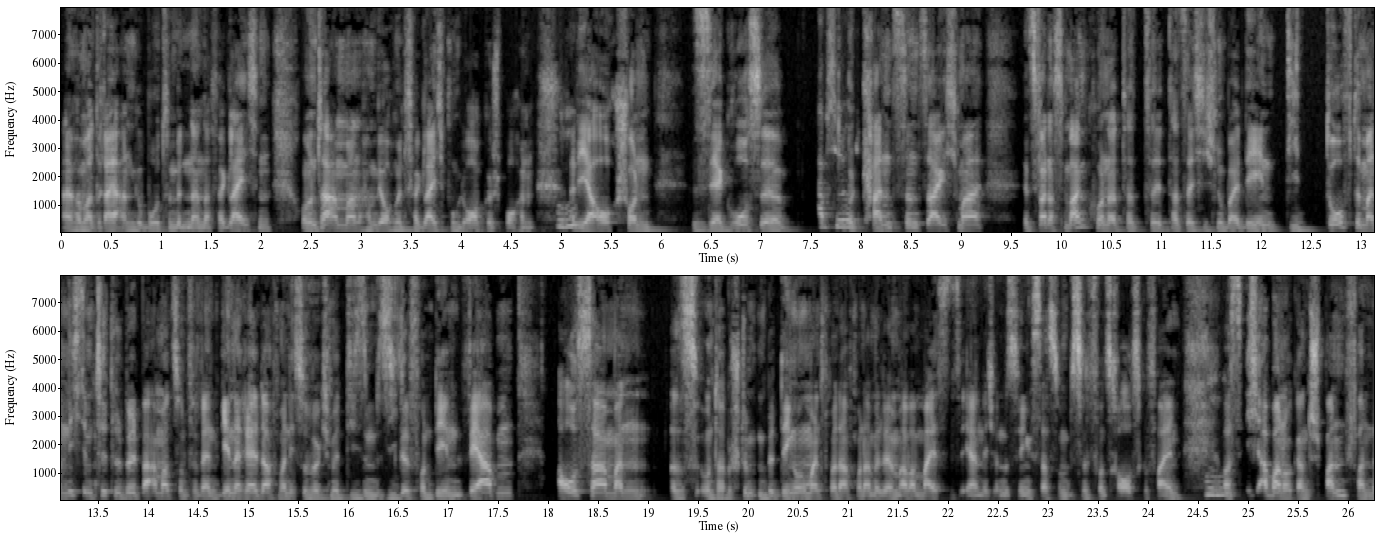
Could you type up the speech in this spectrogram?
einfach mal drei Angebote miteinander vergleichen. Und unter anderem haben wir auch mit Vergleich.org gesprochen, mhm. weil die ja auch schon sehr große Absolut. bekannt sind, sage ich mal. Jetzt war das Manko tatsächlich nur bei denen, die durfte man nicht im Titelbild bei Amazon verwenden. Generell darf man nicht so wirklich mit diesem Siegel von denen werben, außer man also unter bestimmten Bedingungen, manchmal darf man damit werben, aber meistens eher nicht. Und deswegen ist das so ein bisschen für uns rausgefallen. Mhm. Was ich aber noch ganz spannend fand,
